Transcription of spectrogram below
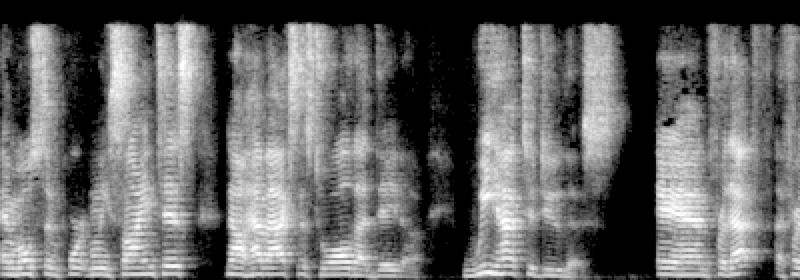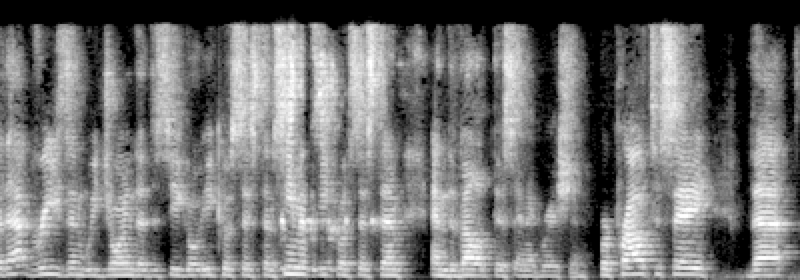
and most importantly, scientists now have access to all that data. We had to do this. And for that for that reason, we joined the Desigo ecosystem, Siemens ecosystem, and developed this integration. We're proud to say that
